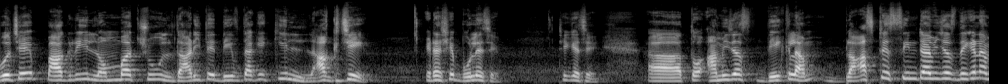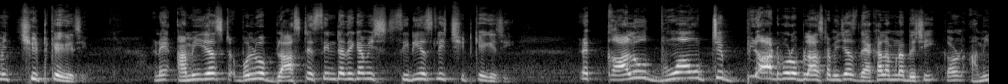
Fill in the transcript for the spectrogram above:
বলছে, পাগড়ি, লম্বা চুল, দাড়িতে দেবদাকে কি লাগছে? এটা সে বলেছে, ঠিক আছে? তো আমি জাস্ট দেখলাম ব্লাস্টের সিনটা আমি জাস্ট দেখে না, আমি ছিটকে গেছি। মানে আমি জাস্ট বলব ব্লাস্টের সিনটা দেখে আমি সিরিয়াসলি ছিটকে গেছি। মানে কালো ধোঁয়া উঠছে, বিরাট বড় ব্লাস্ট আমি জাস্ট দেখালাম না বেশি, কারণ আমি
